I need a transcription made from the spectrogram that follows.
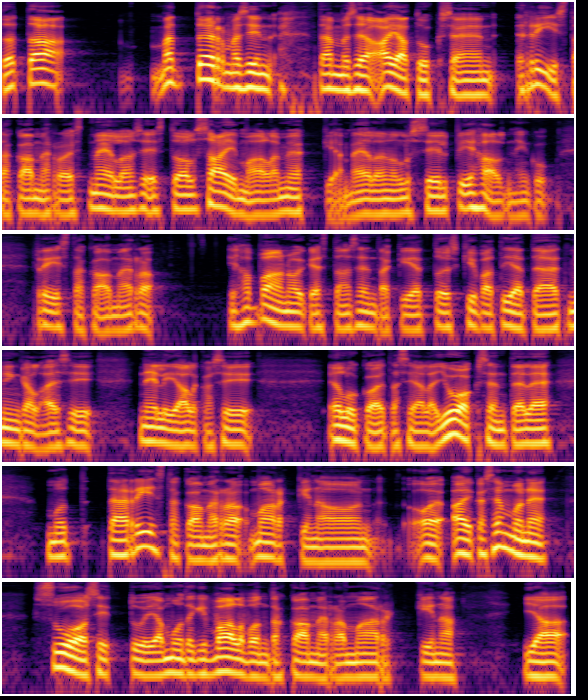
Tota, mä törmäsin tämmöiseen ajatukseen riistakameroista. Meillä on siis tuolla Saimaalla mökkiä, meillä on ollut siellä pihalla niin kuin riistakamera ihan vaan oikeastaan sen takia, että olisi kiva tietää, että minkälaisia nelijalkaisia elukoita siellä juoksentelee, mutta tämä riistakameramarkkina on aika semmoinen suosittu ja muutenkin valvontakameramarkkina, ja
